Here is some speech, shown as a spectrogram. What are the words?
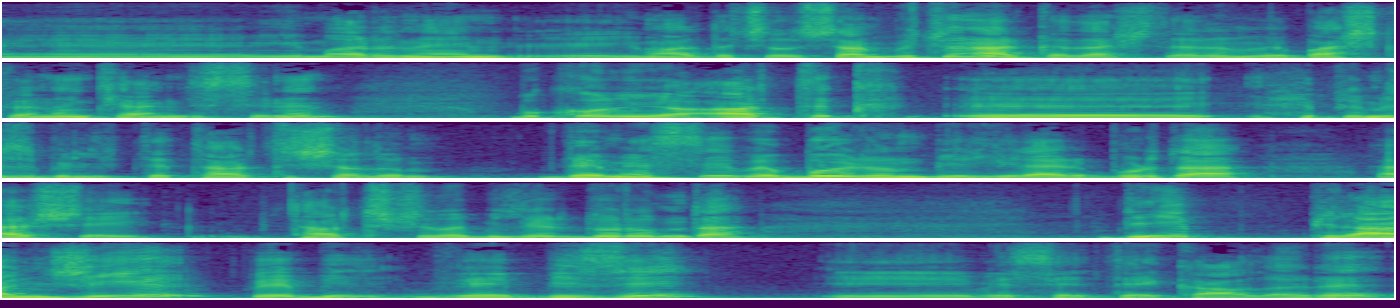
e, imarın en e, imarda çalışan bütün arkadaşların ve başkanın kendisinin bu konuyu artık e, hepimiz birlikte tartışalım demesi ve buyurun bilgiler burada her şey tartışılabilir durumda deyip plancıyı ve ve bizi e, ve STK'ları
